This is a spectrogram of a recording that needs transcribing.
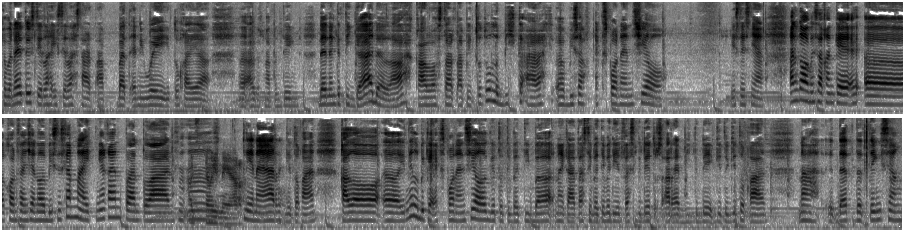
sebenarnya itu istilah-istilah startup. But anyway itu kayak uh, agak nggak penting. Dan yang ketiga adalah kalau startup itu tuh lebih ke arah uh, bisa eksponensial bisnisnya. Kan kalau misalkan kayak uh, conventional bisnis kan naiknya kan pelan-pelan mm, linear. Linear gitu kan. Kalau uh, ini lebih kayak eksponensial gitu tiba-tiba naik ke atas tiba-tiba diinvest gede terus R&D gede gitu-gitu kan. Nah that the things yang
